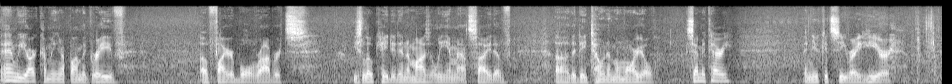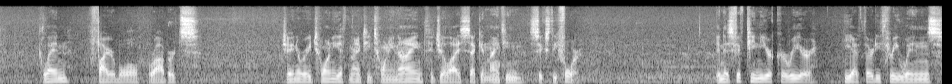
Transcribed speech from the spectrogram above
And we are coming up on the grave of Fireball Roberts. He's located in a mausoleum outside of uh, the Daytona Memorial Cemetery. And you can see right here Glenn Fireball Roberts January 20th, 1929 to July 2nd, 1964. In his 15 year career, he had 33 wins,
